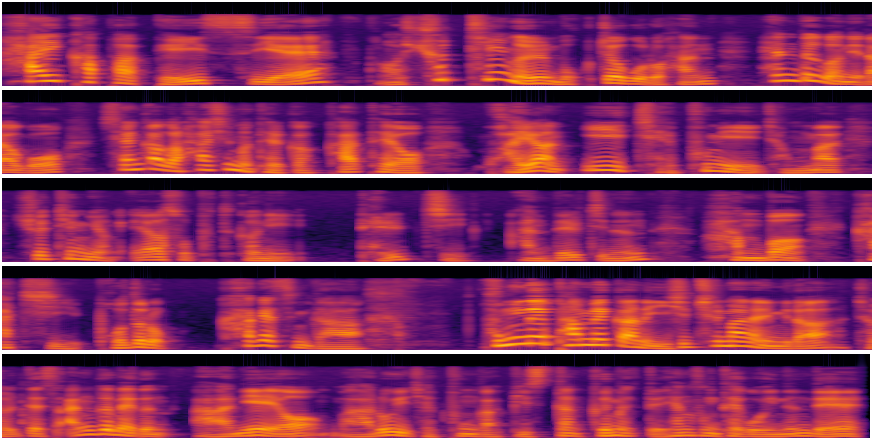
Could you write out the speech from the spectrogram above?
하이카파 베이스의 어, 슈팅을 목적으로 한 핸드건이라고 생각을 하시면 될 것 같아요. 과연 이 제품이 정말 슈팅용 에어소프트건이 될지 안 될지는 한번 같이 보도록 하겠습니다. 국내 판매가는 27만 원입니다. 절대 싼 금액은 아니에요. 마루이 제품과 비슷한 금액대 형성되고 있는데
